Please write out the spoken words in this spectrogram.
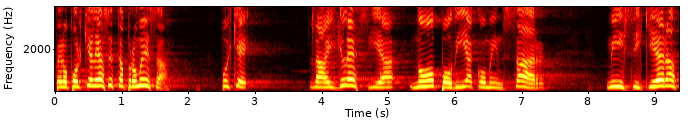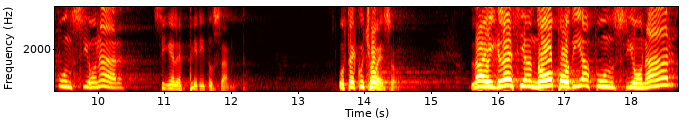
Pero ¿por qué le hace esta promesa? Porque la iglesia no podía comenzar ni siquiera funcionar sin el Espíritu Santo. ¿Usted escuchó eso? La iglesia no podía funcionar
